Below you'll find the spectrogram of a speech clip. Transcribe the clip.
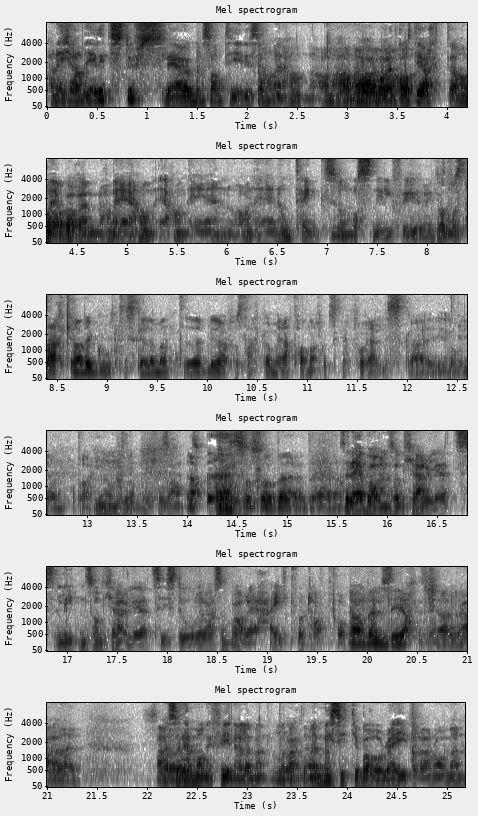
Han er, han er litt stusslig, men samtidig så han, er, han, han, han har bare et godt hjerte. Han er bare en, han er, han er, han en, han er en omtenksom og snill fyr. Ikke Så forsterker det gotiske elementet blir forsterket med at han er faktisk forelsket i unge jenter. Mm, ikke sant? Ja, så, så det, det Så det er bare en sånn kjærlighets, liten sånn kjærlighetshistorie der som bare er helt fortatt for meg. Ja, veldig hjertekjærlig? Ja. Så, altså, det er mange fine elementer der. er Men vi sitter jo bare og raver her nå, men,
